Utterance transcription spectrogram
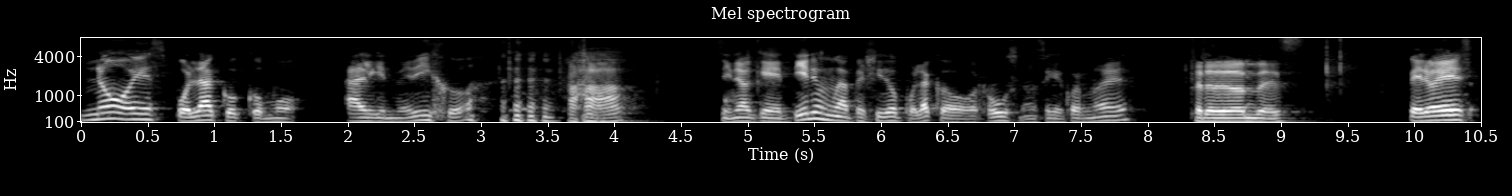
no es polaco como alguien me dijo, Ajá. sino que tiene un apellido polaco o ruso, no sé qué cuerno es, ¿Pero de dónde es? pero es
